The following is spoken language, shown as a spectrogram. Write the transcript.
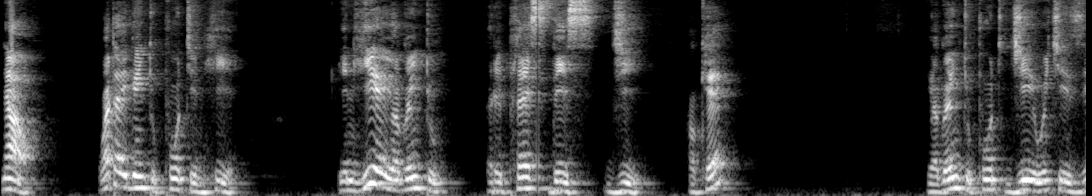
Now, what are you going to put in here? In here, you're going to replace this g. Okay? You're going to put g, which is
